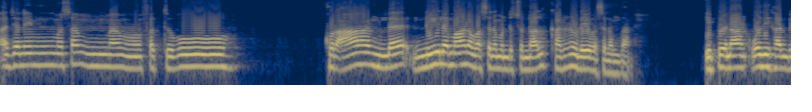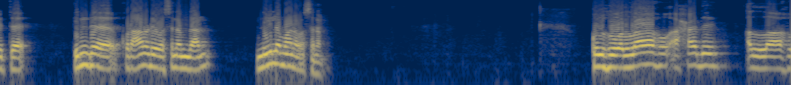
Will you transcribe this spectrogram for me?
அஜலிம் முசம்மம் ஃபத்துபூ குரான்ல நீளமான வசனம் என்று சொன்னால் கடனுடைய வசனம் தான் இப்போ நான் ஓதி காண்பித்த இந்த குரானுடைய வசனம் தான் நீளமான வசனம். குல்ஹு அல்லாஹு அஹது அல்லாஹு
